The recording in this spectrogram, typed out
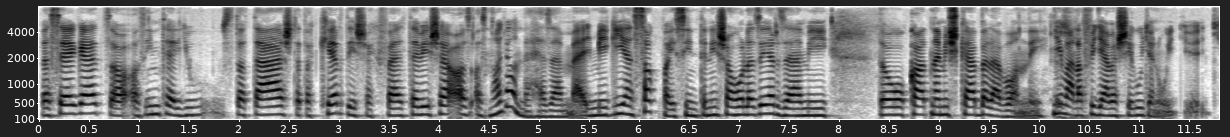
beszélgetsz, az interjúztatás, tehát a kérdések feltevése, az, az nagyon nehezen megy, még ilyen szakmai szinten is, ahol az érzelmi dolgokat nem is kell belevonni. Ez... Nyilván a figyelmesség ugyanúgy egy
